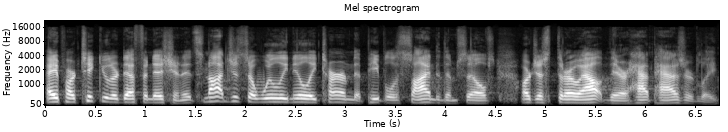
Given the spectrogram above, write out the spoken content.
a particular definition. It's not just a willy nilly term that people assign to themselves or just throw out there haphazardly.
